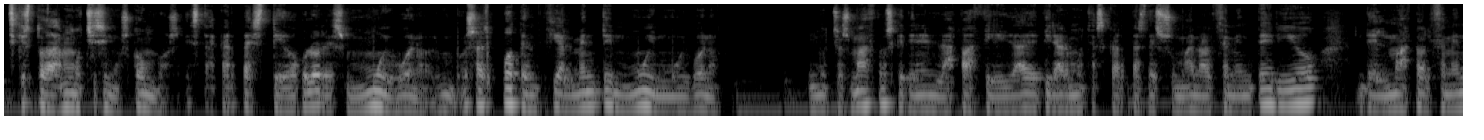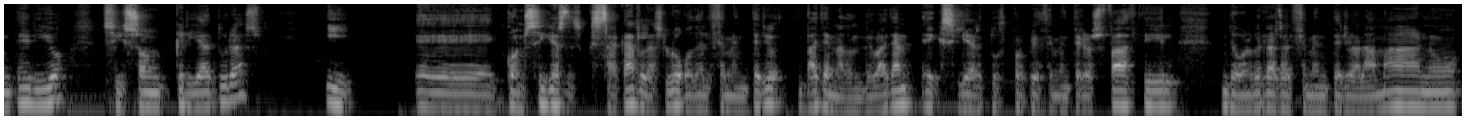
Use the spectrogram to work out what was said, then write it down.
es que esto da muchísimos combos. Esta carta, este Oglor, es muy bueno. O sea, es potencialmente muy, muy bueno. Hay muchos mazos que tienen la facilidad de tirar muchas cartas de su mano al cementerio, del mazo al cementerio, si son criaturas. Y eh, consigues sacarlas luego del cementerio, vayan a donde vayan, exiliar tus propios cementerios fácil, devolverlas del cementerio a la mano,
